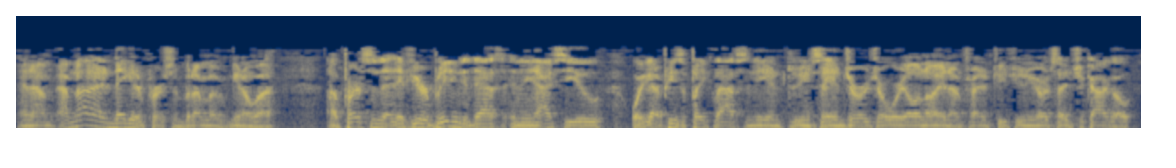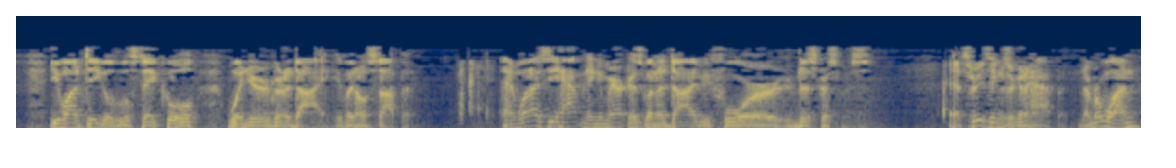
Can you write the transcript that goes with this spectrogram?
And I'm, I'm not a negative person, but I'm a you know a, a person that if you're bleeding to death in the ICU or you got a piece of plate glass in the in, say in Georgia or Illinois, and I'm trying to teach you in New York side Chicago, you want Deagle who will stay cool when you're going to die if I don't stop it. And what I see happening, America is going to die before this Christmas. And three things are going to happen. Number one,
